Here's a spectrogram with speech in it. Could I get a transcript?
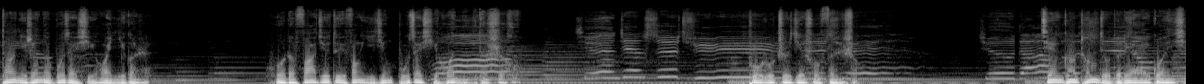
当你真的不再喜欢一个人，或者发觉对方已经不再喜欢你的时候，不如直接说分手。健康长久的恋爱关系，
